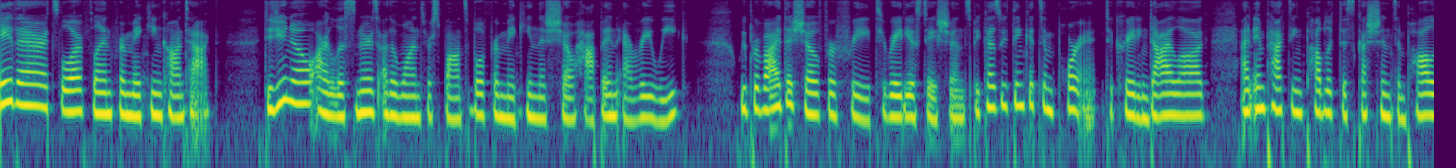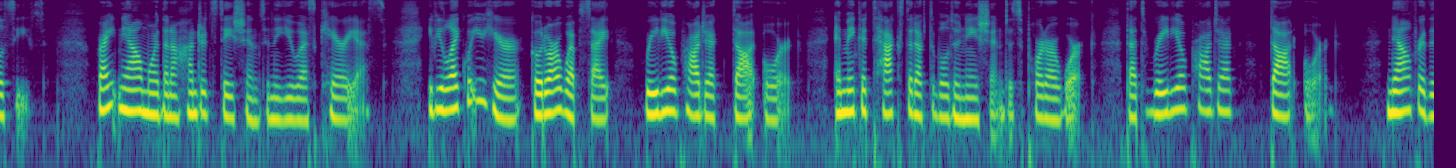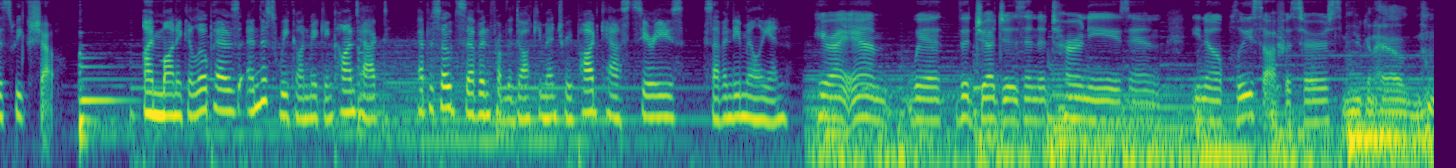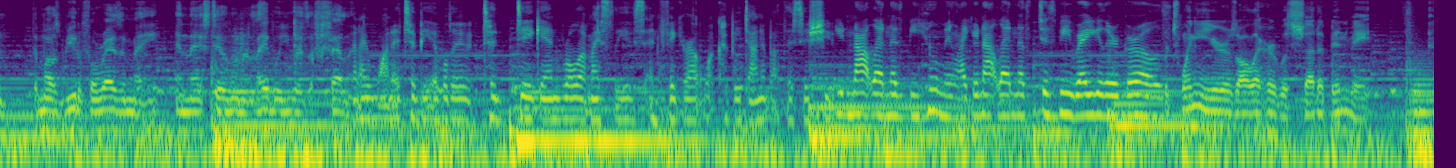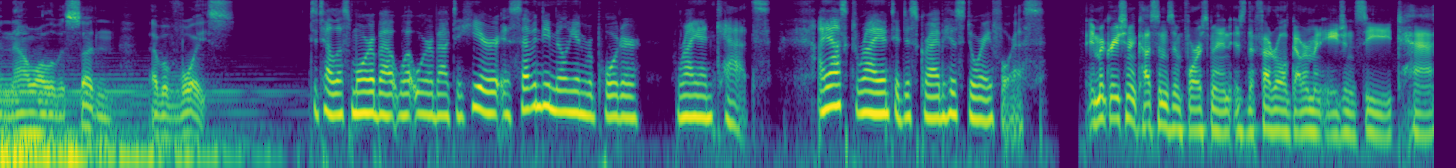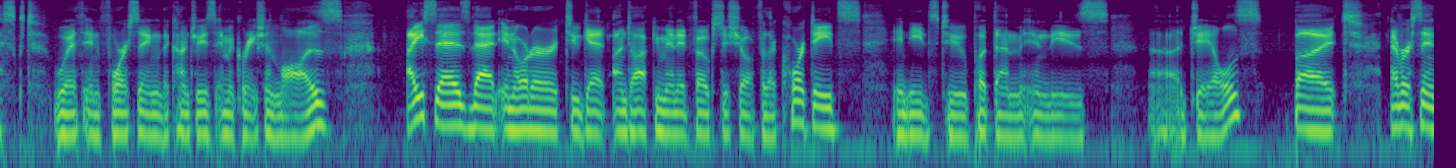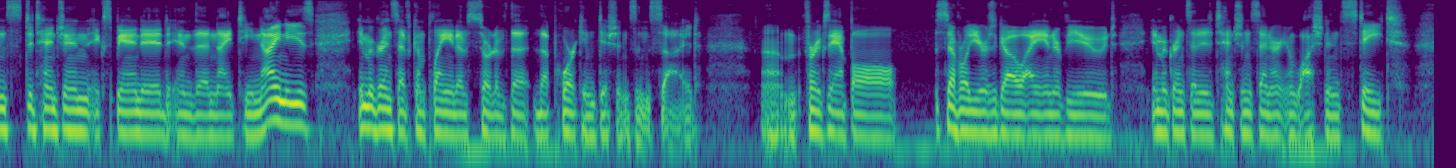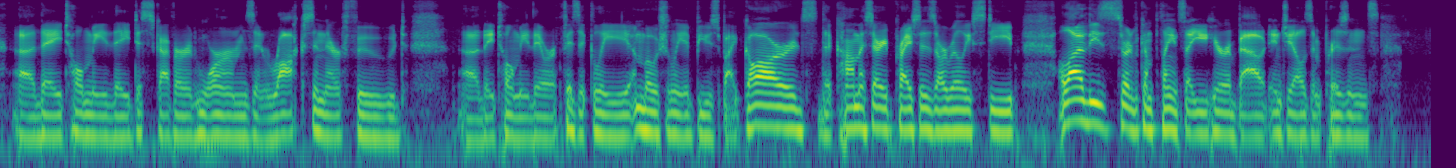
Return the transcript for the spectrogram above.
Hey there, it's Laura Flynn from Making Contact. Did you know our listeners are the ones responsible for making this show happen every week? We provide the show for free to radio stations because we think it's important to creating dialogue and impacting public discussions and policies. Right now, more than 100 stations in the U.S. carry us. If you like what you hear, go to our website, radioproject.org, and make a tax deductible donation to support our work. That's radioproject.org. Now for this week's show. I'm Monica Lopez, and this week on Making Contact, episode 7 from the documentary podcast series 70 Million. Here I am with the judges and attorneys and, you know, police officers. You can have the most beautiful resume and they're still going to label you as a felon. And I wanted to be able to, to dig in, roll up my sleeves, and figure out what could be done about this issue. You're not letting us be human. Like, you're not letting us just be regular girls. For 20 years, all I heard was shut up inmate. And now all of a sudden, I have a voice. To tell us more about what we're about to hear is 70 Million reporter Ryan Katz. I asked Ryan to describe his story for us. Immigration and Customs Enforcement is the federal government agency tasked with enforcing the country's immigration laws. ICE says that in order to get undocumented folks to show up for their court dates, it needs to put them in these uh, jails. But ever since detention expanded in the 1990s, immigrants have complained of sort of the, the poor conditions inside. Um, for example, several years ago, I interviewed immigrants at a detention center in Washington state. Uh, they told me they discovered worms and rocks in their food. Uh, they told me they were physically, emotionally abused by guards. The commissary prices are really steep. A lot of these sort of complaints that you hear about in jails and prisons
